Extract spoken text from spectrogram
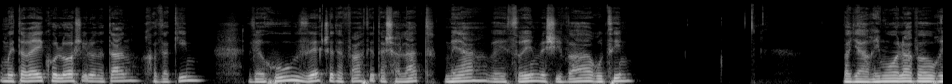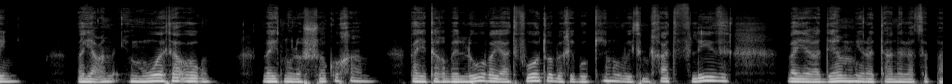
ומתרי קולו של יונתן חזקים, והוא זה שתפס את השלט 127 ערוצים. ויערימו עליו ההורים, ויעמעמו את האור, ויתנו לו שוקו חם, ויקרבלו ויעטפו אותו בחיבוקים ובצמיחת פליז, וירדם יונתן על הספה.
